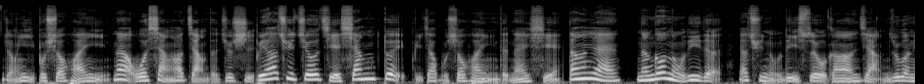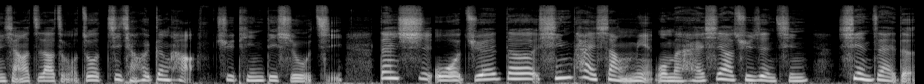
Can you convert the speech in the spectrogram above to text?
容易不受欢迎。那我想要讲的就是，不要去纠结相对比较不受欢迎的那些。当然，能够努力的要去努力。所以我刚刚讲，如果你想要知道怎么做技巧会更好，去听第十五集。但是我觉得心态上面，我们还是要去认清。现在的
